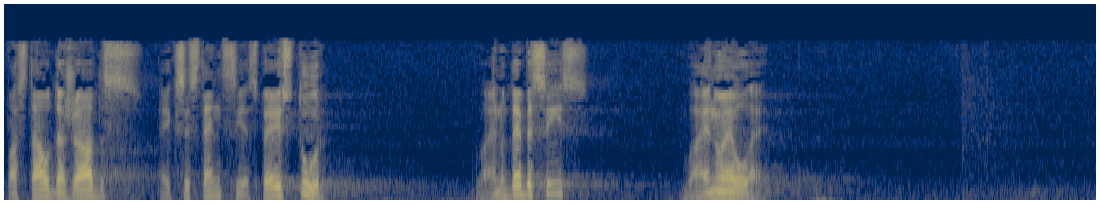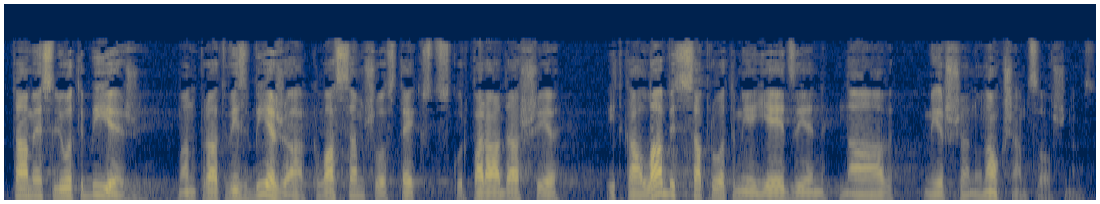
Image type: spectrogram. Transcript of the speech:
pastāv dažādas eksistences iespējas tur, vai nu debesīs, vai nu ellē. Tā mēs ļoti bieži, manuprāt, visbiežāk lasam šos tekstus, kur parādās šie it kā labi saprotamie jēdzieni - nāve, miršana un augšām celšanās.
